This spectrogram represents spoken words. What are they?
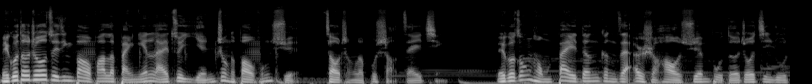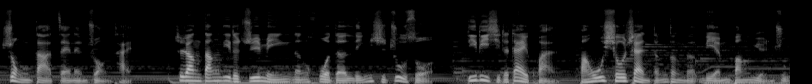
美国德州最近爆发了百年来最严重的暴风雪，造成了不少灾情。美国总统拜登更在二十号宣布，德州进入重大灾难状态，这让当地的居民能获得临时住所、低利息的贷款、房屋修缮等等的联邦援助。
